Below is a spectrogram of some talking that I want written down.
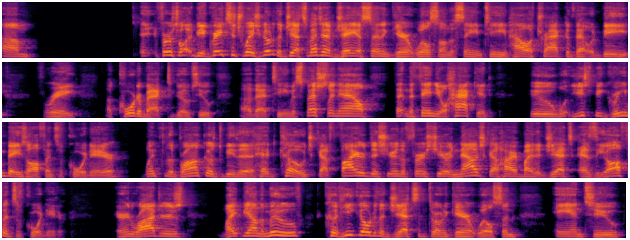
Um, first of all, it'd be a great situation. Go to the Jets. Imagine have JSN and Garrett Wilson on the same team. How attractive that would be for a, a quarterback to go to uh, that team, especially now that Nathaniel Hackett, who used to be Green Bay's offensive coordinator, went to the Broncos to be the head coach, got fired this year in the first year, and now just got hired by the Jets as the offensive coordinator. Aaron Rodgers might be on the move. Could he go to the Jets and throw to Garrett Wilson and to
